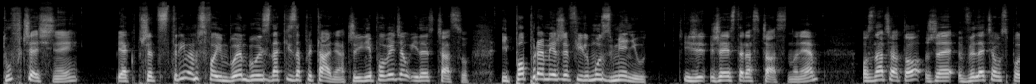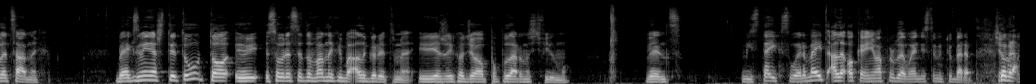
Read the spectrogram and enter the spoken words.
tu wcześniej, jak przed streamem swoim byłem, były znaki zapytania, czyli nie powiedział ile jest czasu. I po premierze filmu zmienił, i że- jest teraz czas, no nie? Oznacza to, że wyleciał z polecanych. Bo jak zmieniasz tytuł, to y, są resetowane chyba algorytmy, jeżeli chodzi o popularność filmu. Więc mistakes were made, ale okej, nie ma problemu, ja nie jestem youtuberem. Dobra.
